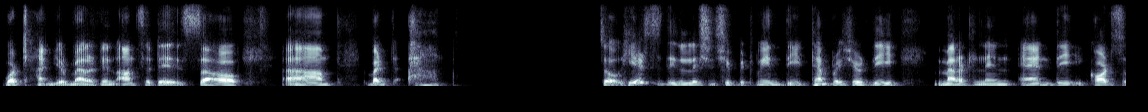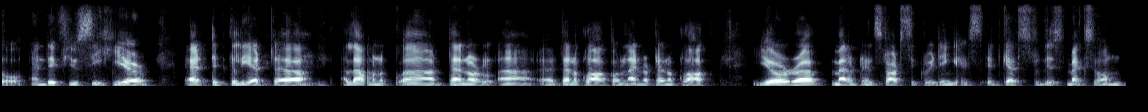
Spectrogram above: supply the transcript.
what time your melatonin onset is. So, um, but so here's the relationship between the temperature, the melatonin, and the cortisol. And if you see here, at typically at uh, 11, uh, 10 or uh, 10 o'clock or 9 or 10 o'clock, your uh, melatonin starts secreting. It's it gets to this maximum.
